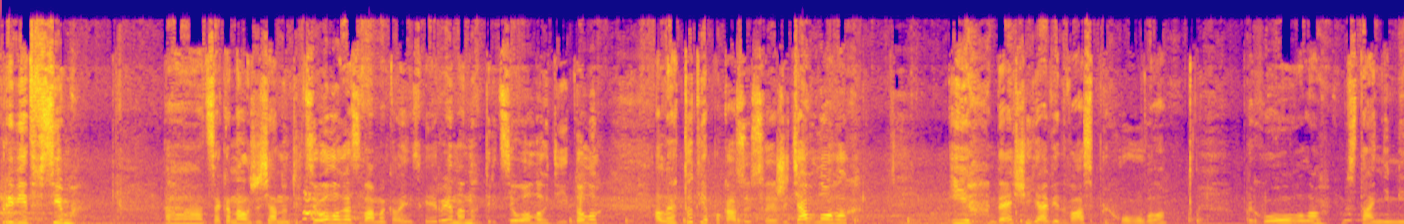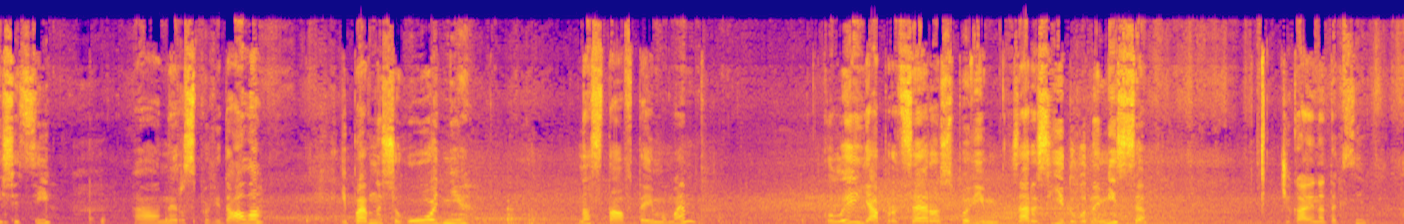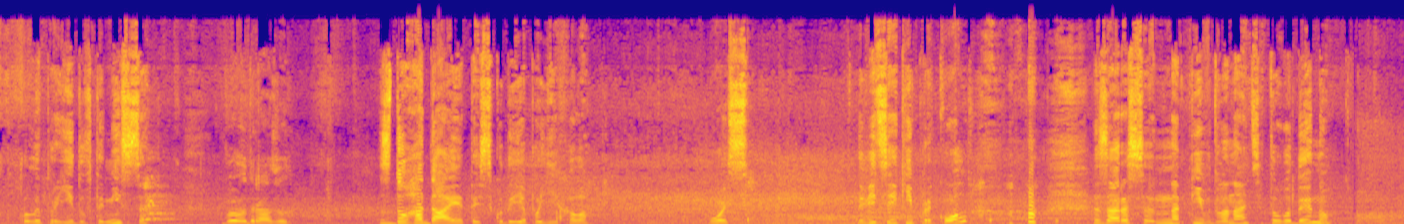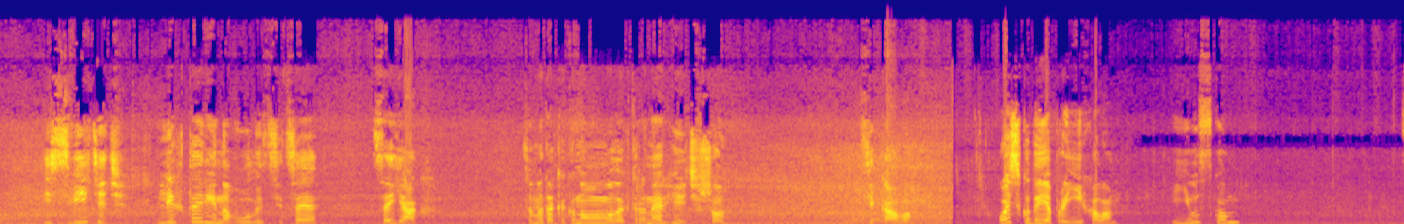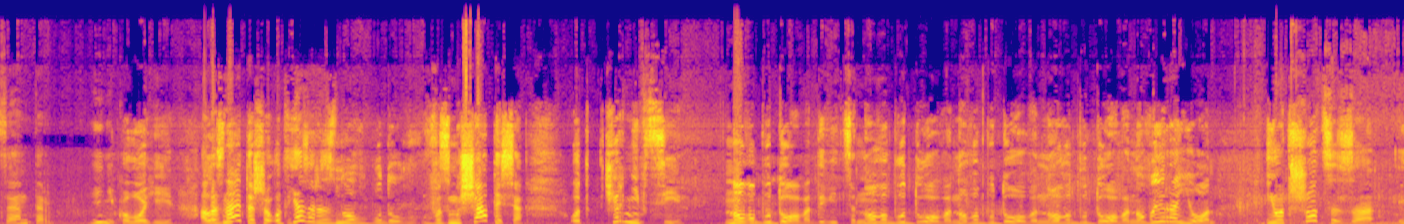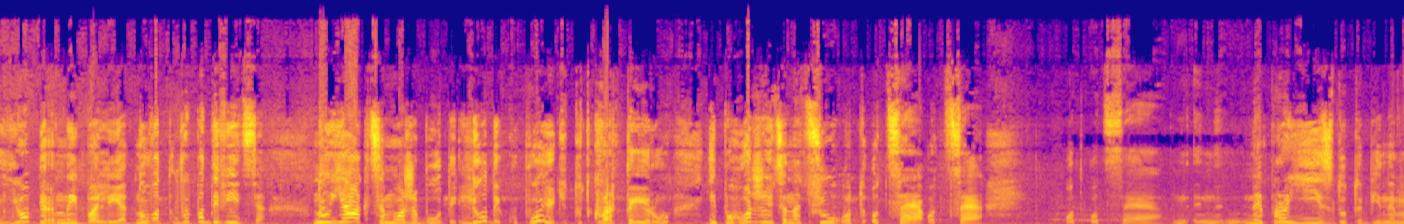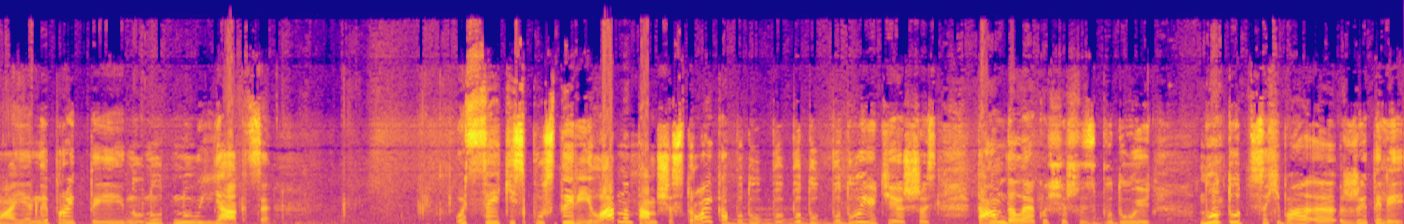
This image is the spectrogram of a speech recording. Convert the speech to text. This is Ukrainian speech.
Привіт всім! Це канал Життя нутриціолога. З вами Калинська Ірина, нутриціолог, дієтолог. Але тут я показую своє життя в влогах і дещо я від вас приховувала. Приховувала останні місяці, не розповідала. І певно сьогодні настав той момент, коли я про це розповім. Зараз їду в одне місце, чекаю на таксі. Коли приїду в те місце, ви одразу здогадаєтесь, куди я поїхала. Ось. Дивіться, який прикол. Зараз на пів 12 годину. І світять ліхтарі на вулиці. Це, це як? Це ми так економимо електроенергію чи що? Цікаво. Ось куди я приїхала. Юском, центр гінекології. Але знаєте, що от я зараз знову буду возмущатися. От Чернівці, новобудова, дивіться, новобудова, новобудова, новобудова, новий район. І от що це за йопірний балет? Ну от ви подивіться. Ну як це може бути? Люди купують тут квартиру і погоджуються на цю от оце, оце. От оце не проїзду тобі немає, не пройти. Ну ну ну як це? Ось це якісь пустирі. Ладно, там ще стройка, буду, буду, будують щось, там далеко ще щось будують. Ну а тут це хіба е, жителі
